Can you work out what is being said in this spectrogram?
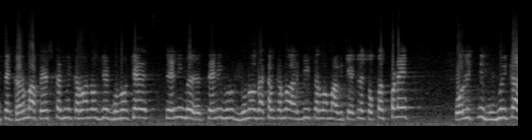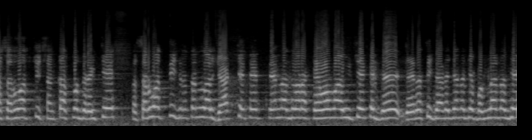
તે ઘરમાં પેશકદમી કરવાનો જે ગુનો છે, તેની તેની વિરુદ્ધ ગુનો દાખલ કરવા અરજી કરવામાં આવી છે. એટલે ચોક્કસપણે પોલીસની ભૂમિકા શરૂઆતથી શંકાસ્પદ રહી છે. શરૂઆતથી જ રતનલાલ જાટ છે તે તેના દ્વારા કહેવામાં આવ્યું છે કે જય જયરથસિંહ જાડેજાના જે બંગલાના જે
